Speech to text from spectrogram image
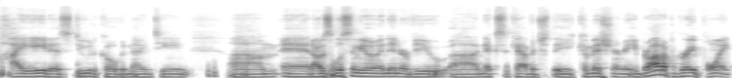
hiatus due to COVID nineteen. Um, and I was listening to an interview, uh, Nick Sakiewicz, the commissioner, he brought up a great point.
